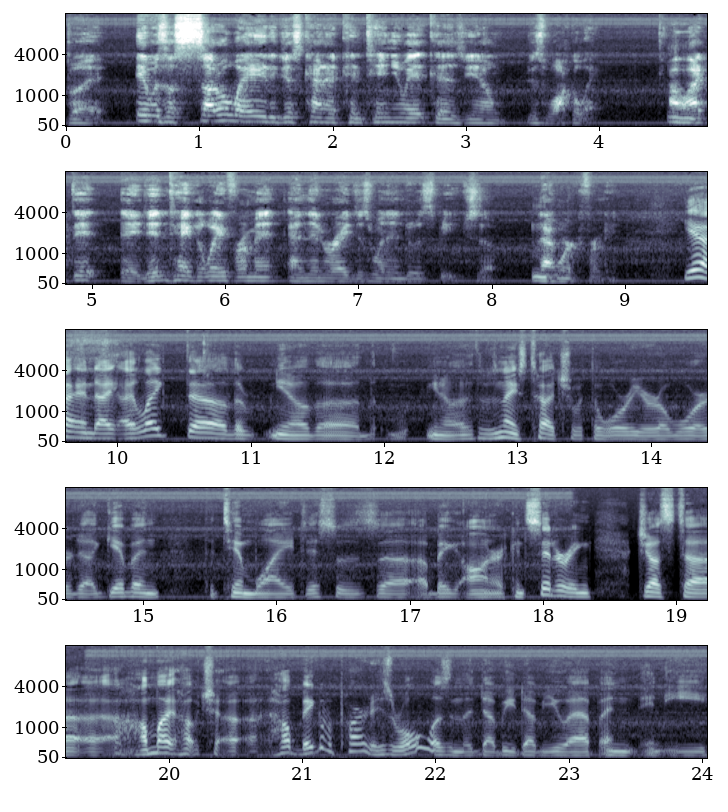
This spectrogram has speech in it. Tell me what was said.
but it was a subtle way to just kind of continue it because you know just walk away. I liked it. They didn't take away from it, and then Rey just went into a speech, so that worked for me. Yeah, and I, I liked uh, the you know the, the you know it was a nice touch with the Warrior Award uh, given to Tim White. This was uh, a big honor considering just uh, how much how, uh, how big of a part his role was in the WWF and in E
